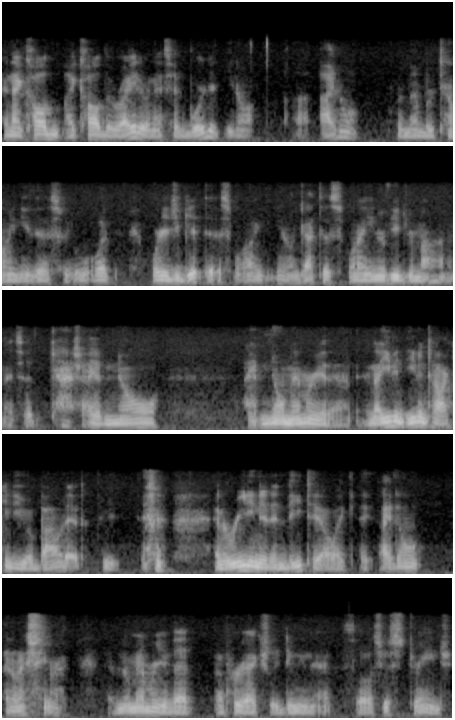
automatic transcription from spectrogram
and I called I called the writer and I said, where did you know? I don't remember telling you this. What? Where did you get this? Well, I you know I got this when I interviewed your mom, and I said, gosh, I have no, I have no memory of that. And I even even talking to you about it, and reading it in detail, like I don't I don't actually have no memory of that of her actually doing that. So it's just strange.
